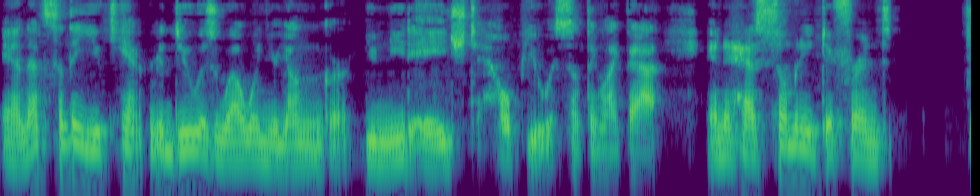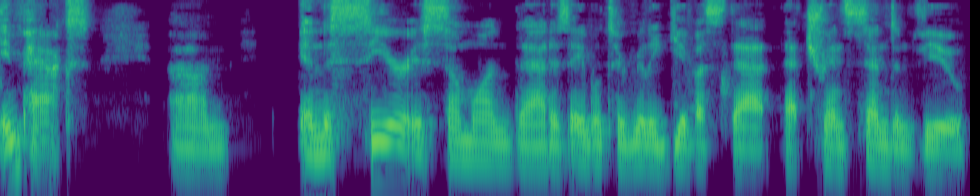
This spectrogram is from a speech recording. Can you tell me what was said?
And that's something you can't do as well when you're younger. You need age to help you with something like that. And it has so many different impacts. Um, and the seer is someone that is able to really give us that, that transcendent view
